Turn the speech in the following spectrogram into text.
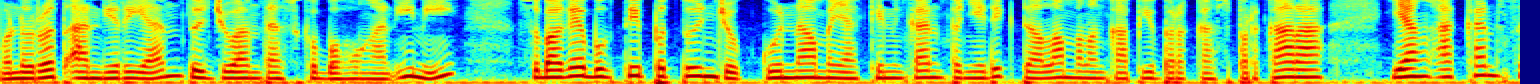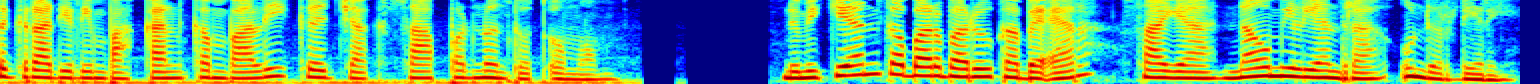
Menurut Andirian, tujuan tes kebohongan ini sebagai bukti petunjuk guna meyakinkan penyidik dalam melengkapi berkas perkara yang akan segera dilimpahkan kembali ke jaksa penuntut umum. Demikian kabar baru KBR, saya Naomi Liandra undur diri.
